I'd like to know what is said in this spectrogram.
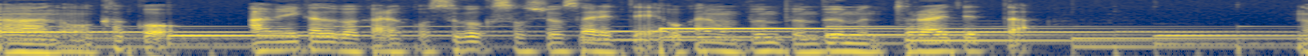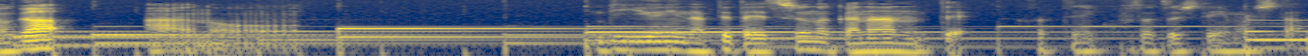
あの過去アメリカとかからこうすごく訴訟されてお金もブンブンブンブン取られてったのがあの理由になってたりするのかななんて勝手に考察していました。は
